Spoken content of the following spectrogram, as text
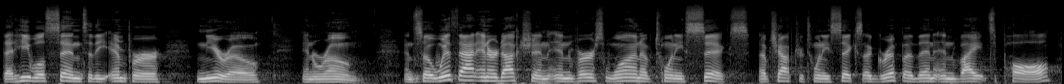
that he will send to the Emperor Nero in Rome. And so, with that introduction in verse 1 of 26, of chapter 26, Agrippa then invites Paul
